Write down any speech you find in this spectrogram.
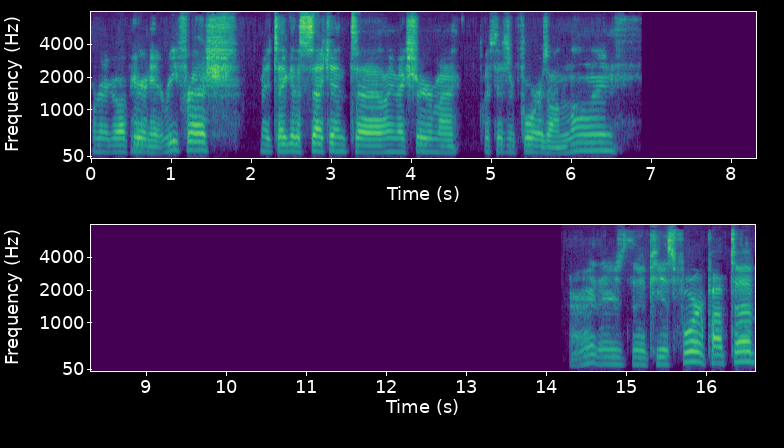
We're going to go up here and hit refresh. May take it a second. Uh, let me make sure my PlayStation 4 is online. All right, there's the PS4 popped up.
